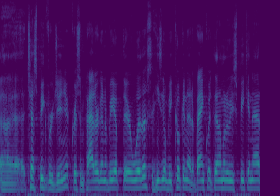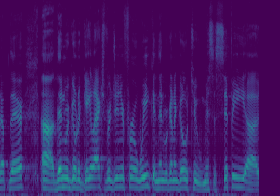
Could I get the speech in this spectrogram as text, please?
uh, Chesapeake, Virginia. Chris and Pat are going to be up there with us, and he's going to be cooking at a banquet that I'm going to be speaking at up there. Uh, then we go to Galax, Virginia for a week, and then we're going to go to Mississippi, uh,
